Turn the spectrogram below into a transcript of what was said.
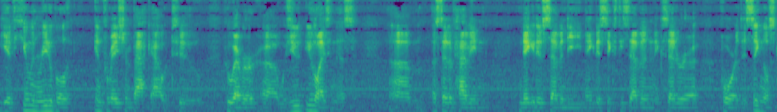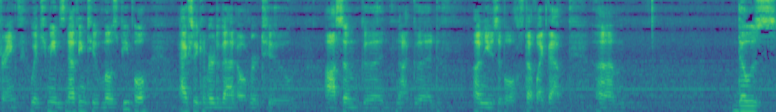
give human readable information back out to whoever uh, was utilizing this. Um, instead of having negative 70, negative 67, etc., for the signal strength, which means nothing to most people, actually converted that over to awesome, good, not good, unusable, stuff like that. Um, those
